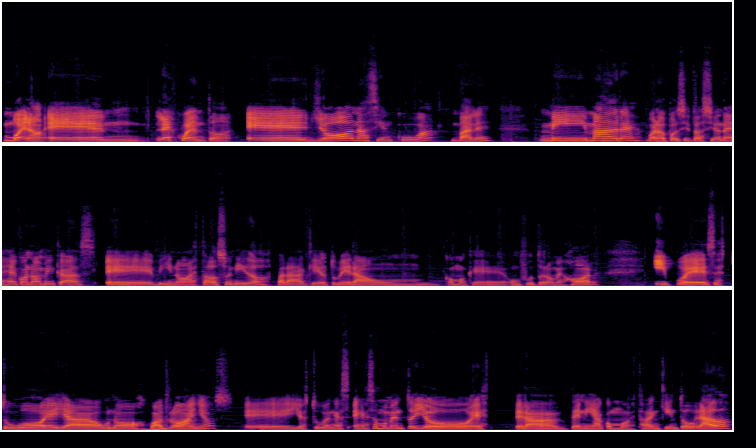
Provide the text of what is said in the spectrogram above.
Bueno, eh, les cuento. Eh, yo nací en Cuba, ¿vale? Mi madre, bueno, por situaciones económicas, eh, vino a Estados Unidos para que yo tuviera un, como que un futuro mejor. Y pues estuvo ella unos cuatro años. Eh, yo estuve en, es- en ese momento, yo era, tenía como, estaba en quinto grado.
